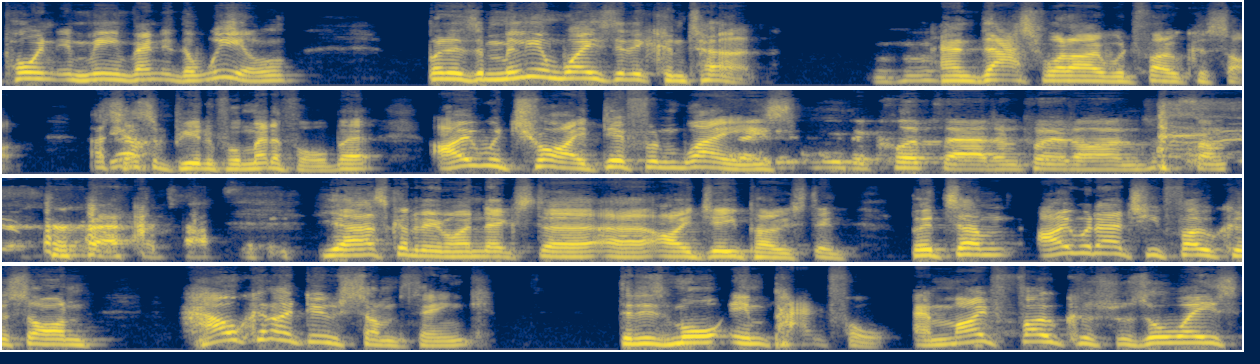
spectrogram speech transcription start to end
point in reinventing the wheel, but there's a million ways that it can turn. Mm-hmm. And that's what I would focus on. That's yeah. just a beautiful metaphor, but I would try different ways. Yeah, need to clip that and put it on some advertising. Yeah, that's going to be my next uh, uh, IG posting. But um, I would actually focus on how can I do something that is more impactful, and my focus was always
